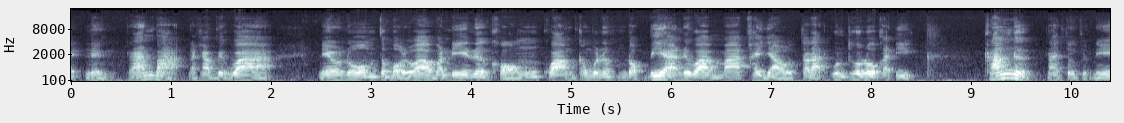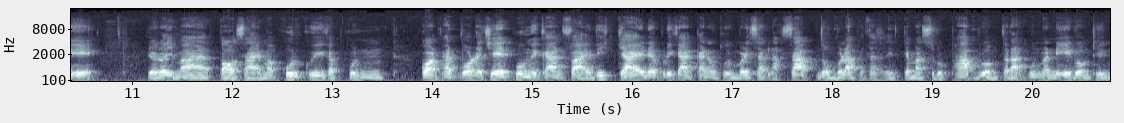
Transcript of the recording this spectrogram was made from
71 ล้านบาทนะครับเรียกว่าแนวโน้มต้องบอกเลยว่าวันนี้เรื่องของความกังวลเรื่องของดอกเบี้ยเรียกว่ามาเขย่าตลาดหุ้นทั่วโลกกันอีก ครั้งหนึ่งนะตรงจุดนี้ เดี๋ยวเราจะมาต่อสายมาพูดคุยกับคุณกรพัฒน์วรเชษฐ์ผู้อำนวยการฝ่ายวิจัย และบริการการลงทุนบริษัทหลักทรัพย์นมบุราพัฒนสินจะมาสรุปภาพรวมตลาดหุ้นวันนี้รวมถึง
